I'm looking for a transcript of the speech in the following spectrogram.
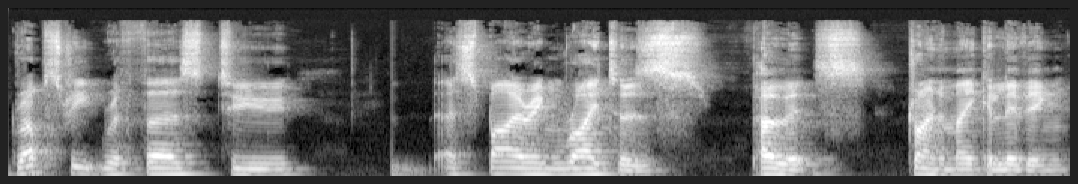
Grub Street refers to aspiring writers, poets trying to make a living.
